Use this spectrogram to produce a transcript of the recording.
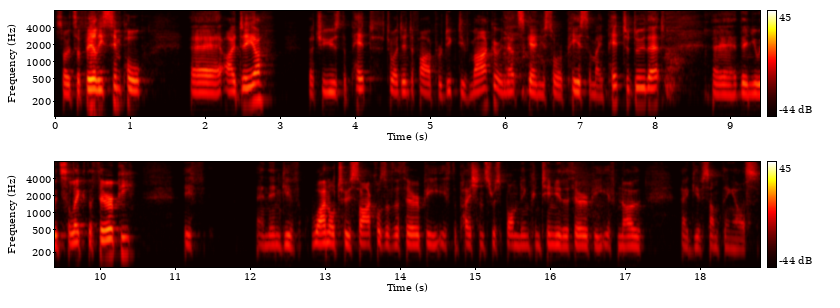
So it's a fairly simple uh, idea that you use the PET to identify a predictive marker. In that scan, you saw a PSMA PET to do that. Uh, then you would select the therapy if, and then give one or two cycles of the therapy. If the patient's responding, continue the therapy. If no, uh, give something else.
